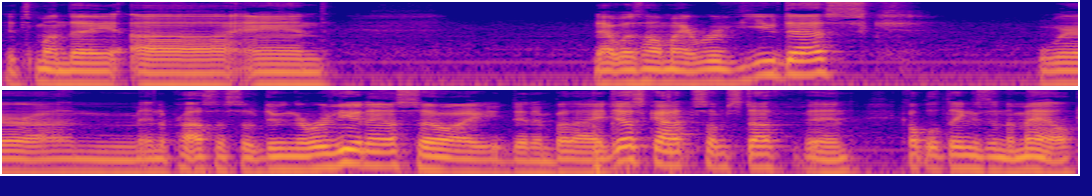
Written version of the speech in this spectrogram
It's Monday, uh, and that was on my review desk where I'm in the process of doing a review now, so I didn't. But I just got some stuff in, a couple things in the mail.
